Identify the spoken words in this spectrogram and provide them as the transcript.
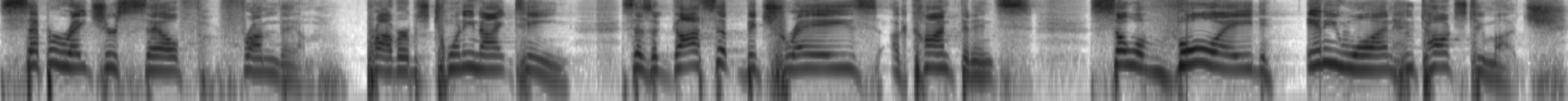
separate yourself from them. Proverbs 2019 says, A gossip betrays a confidence, so avoid anyone who talks too much.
